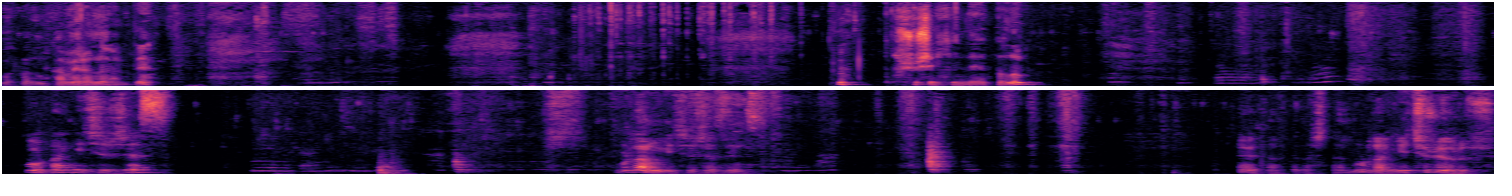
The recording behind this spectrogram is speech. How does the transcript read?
Bakalım kamera nerede? Şu şekilde yapalım. Buradan geçireceğiz. Buradan mı geçireceğiz Deniz? Evet arkadaşlar buradan geçiriyoruz.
